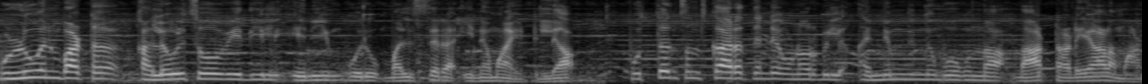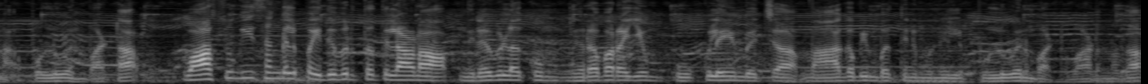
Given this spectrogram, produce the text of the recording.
പുള്ളുവൻപാട്ട് കലോത്സവ വേദിയിൽ ഇനിയും ഒരു മത്സര ഇനമായിട്ടില്ല. പുത്തൻ സംസ്കാരത്തിന്റെ ഉണർവിൽ അന്യം നിന്നു പോകുന്ന നാട്ടടയാളമാണ് പുള്ളുവൻപാട്ട്. വാസുകി സങ്കല്പ ഇതിവൃത്തത്തിലാണ് നിലവിളക്കും നിറപറയും പൂക്കുലയും വെച്ച നാഗബിംബത്തിന് മുന്നിൽ പുള്ളുവൻപാട്ട് പാടുന്നത്.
